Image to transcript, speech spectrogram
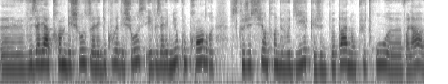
Euh, vous allez apprendre des choses, vous allez découvrir des choses et vous allez mieux comprendre ce que je suis en train de vous dire, que je ne peux pas non plus trop, voilà,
